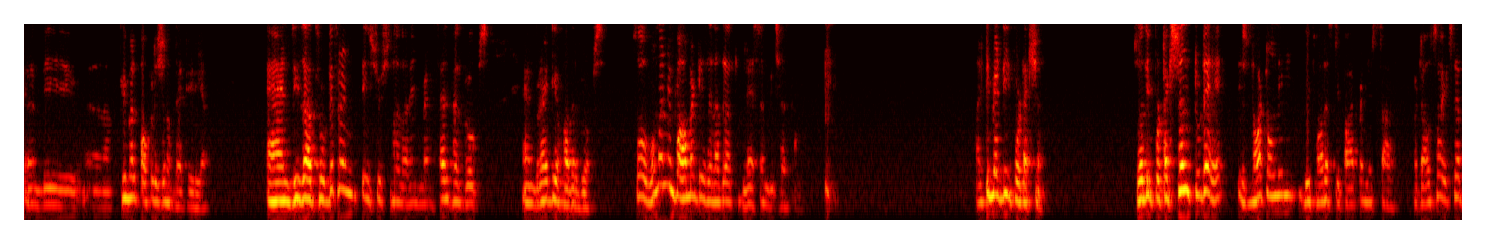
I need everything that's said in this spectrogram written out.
uh, the uh, female population of that area. And these are through different institutional arrangements, self-help groups, and variety of other groups. So women empowerment is another lesson which has come. Ultimately, protection. So the protection today is not only the forest department staff, but also it's a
